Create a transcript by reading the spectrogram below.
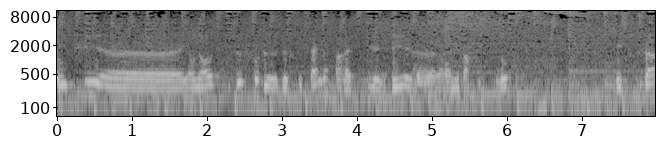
Et puis euh, et on aura aussi deux shows de, de freestyle par la euh, en une partie. Donc, et tout ça,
